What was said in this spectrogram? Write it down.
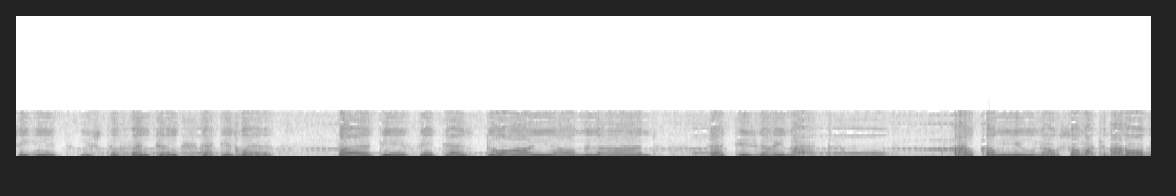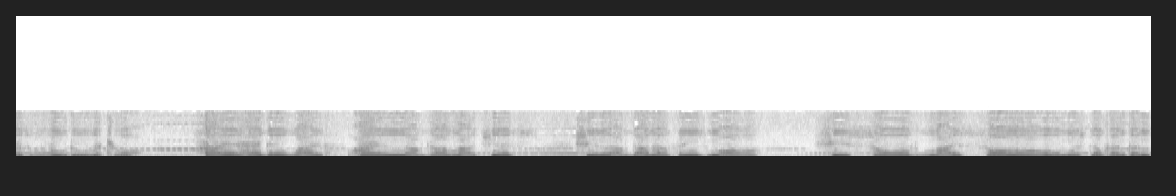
seen it, Mr. Fenton, that is well. But if it has drawn your blood, that is very bad. How come you know so much about all this voodoo ritual? I had a wife. I loved her much, yes. She loved other things more. She sold my soul, Mr. Fenton,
